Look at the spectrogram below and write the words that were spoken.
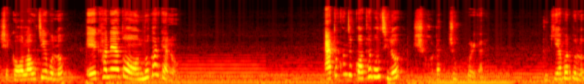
সে গলা উঁচিয়ে বলল এখানে এত অন্ধকার কেন? এতক্ষণ যে কথা বলছিল সে হঠাৎ চুপ করে গেল। টুকি আবার বলল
